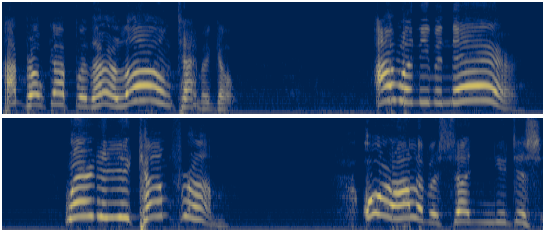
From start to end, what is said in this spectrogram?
I broke up with her a long time ago. I wasn't even there. Where did it come from? Or all of a sudden, you just,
